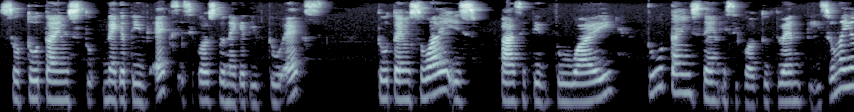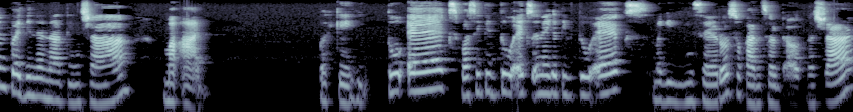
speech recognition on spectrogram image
So, 2 times two, negative x is equals to negative 2x. 2 times y is positive 2y. 2 times 10 is equal to 20. So, ngayon pwede na natin siyang ma-add. Okay. 2x, positive 2x and negative 2x, magiging 0. So, cancelled out na siya.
